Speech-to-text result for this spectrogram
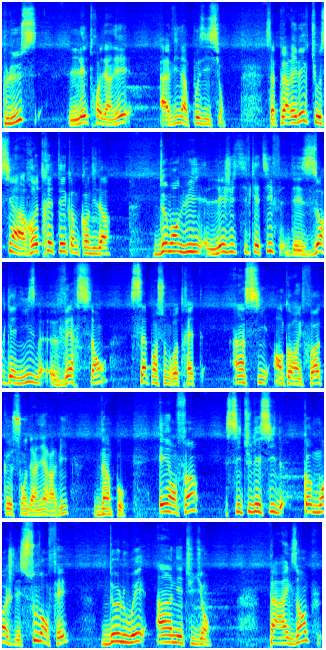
plus les trois derniers avis d'imposition. Ça peut arriver que tu aies aussi un retraité comme candidat. Demande-lui les justificatifs des organismes versant sa pension de retraite, ainsi encore une fois que son dernier avis d'impôt. Et enfin, si tu décides, comme moi je l'ai souvent fait, de louer à un étudiant. Par exemple,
